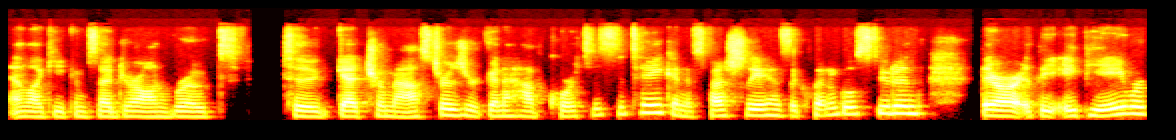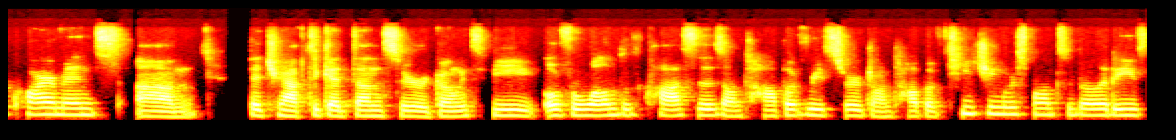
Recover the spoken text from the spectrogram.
And like Ekim said, you're on route to get your master's, you're going to have courses to take. And especially as a clinical student, there are the APA requirements um, that you have to get done. So you're going to be overwhelmed with classes on top of research, on top of teaching responsibilities.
